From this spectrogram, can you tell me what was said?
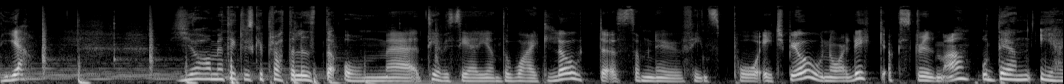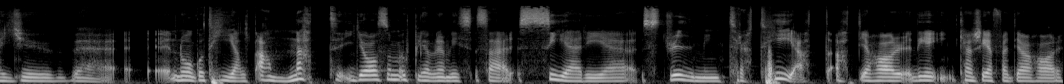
Ja, Ja, men jag tänkte vi skulle prata lite om eh, tv-serien The White Lotus som nu finns på HBO Nordic och streama. Och den är ju eh, något helt annat. Jag som upplever en viss så här, serie streamingtrötthet, att jag har, det kanske är för att jag har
